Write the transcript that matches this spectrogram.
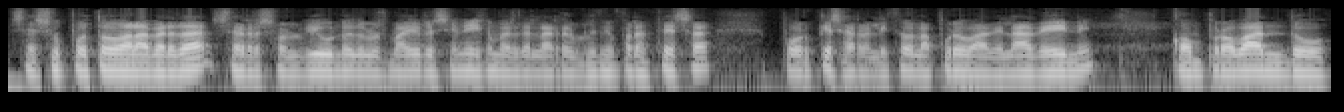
se supo toda la verdad, se resolvió uno de los mayores enigmas de la Revolución Francesa porque se realizó la prueba del ADN comprobando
